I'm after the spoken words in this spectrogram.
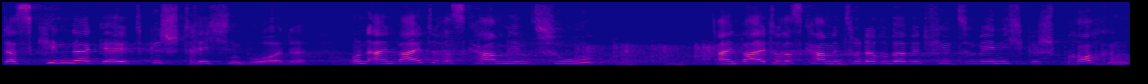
das Kindergeld gestrichen wurde. Und ein weiteres kam hinzu, ein weiteres kam hinzu, darüber wird viel zu wenig gesprochen.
